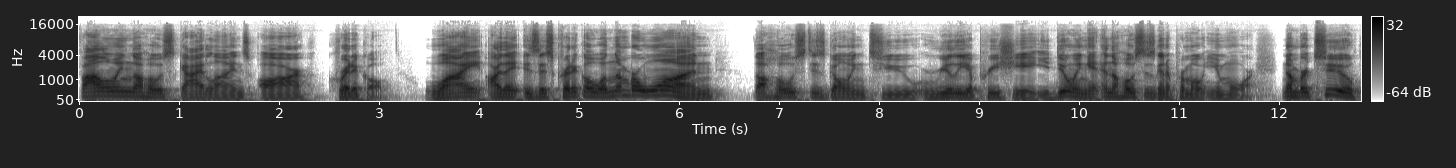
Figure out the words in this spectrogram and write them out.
Following the host guidelines are critical. Why are they is this critical? Well, number 1, the host is going to really appreciate you doing it and the host is going to promote you more. Number two,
